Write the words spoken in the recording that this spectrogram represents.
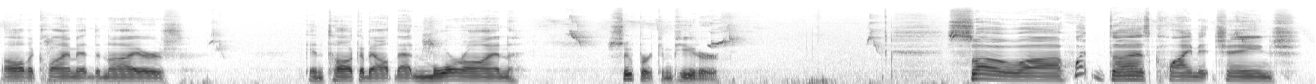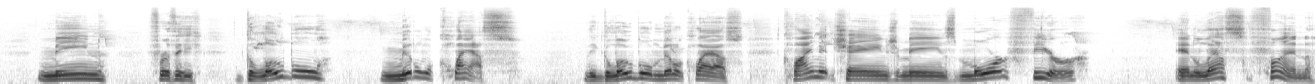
all the climate deniers can talk about that moron supercomputer. So uh, what does climate change mean for the global middle class? The global middle class Climate change means more fear and less fun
